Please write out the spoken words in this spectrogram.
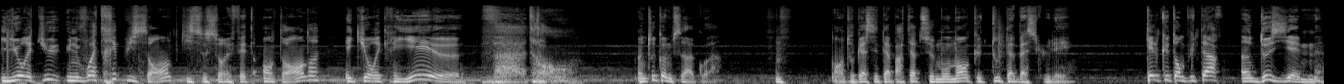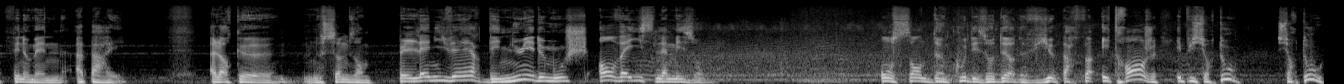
il y aurait eu une voix très puissante qui se serait faite entendre et qui aurait crié euh, Va-t'en Un truc comme ça, quoi. en tout cas, c'est à partir de ce moment que tout a basculé. Quelque temps plus tard, un deuxième phénomène apparaît. Alors que nous sommes en plein hiver, des nuées de mouches envahissent la maison. On sent d'un coup des odeurs de vieux parfums étranges et puis surtout, Surtout,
